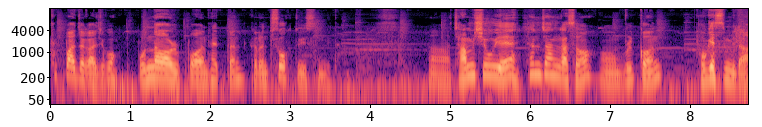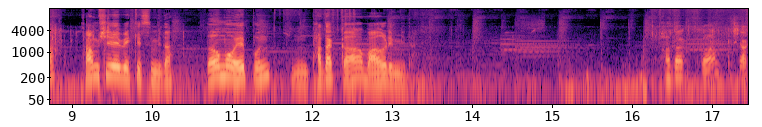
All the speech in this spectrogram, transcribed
푹 빠져가지고 못 나올 뻔했던 그런 추억도 있습니다. 어, 잠시 후에 현장 가서 어, 물건 보겠습니다. 잠시 후에 뵙겠습니다. 너무 예쁜 음, 바닷가 마을입니다. 바닷가 약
